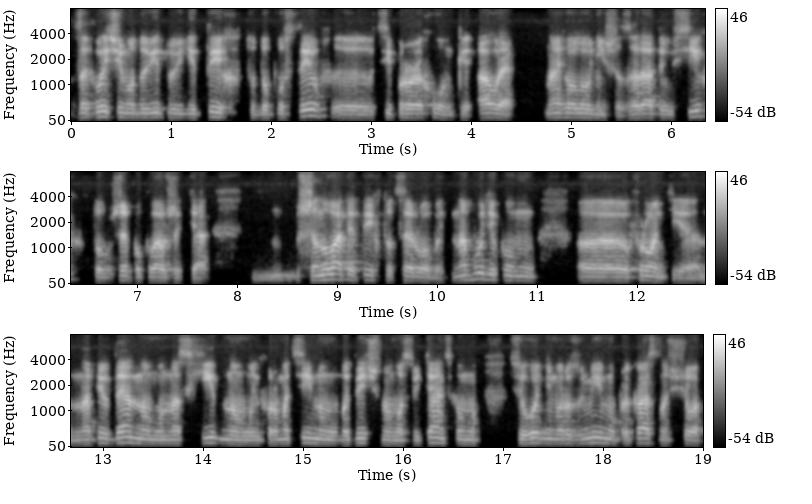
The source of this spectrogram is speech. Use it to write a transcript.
закличемо до відповіді тих, хто допустив е, ці прорахунки, але найголовніше згадати усіх, хто вже поклав життя, шанувати тих, хто це робить на будь-якому е, фронті, на південному, на східному, інформаційному, медичному, освітянському. Сьогодні ми розуміємо прекрасно, що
